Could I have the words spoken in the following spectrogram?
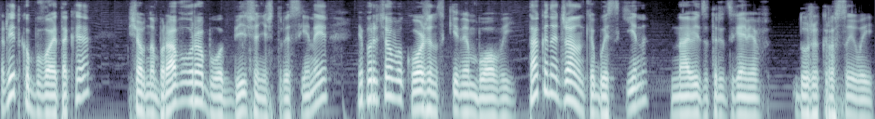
Рідко буває таке, щоб на Бравура було більше, ніж три скіни, і при цьому кожен скін імбовий. Так і на Джанет любий скін, навіть за 30 гемів, дуже красивий.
